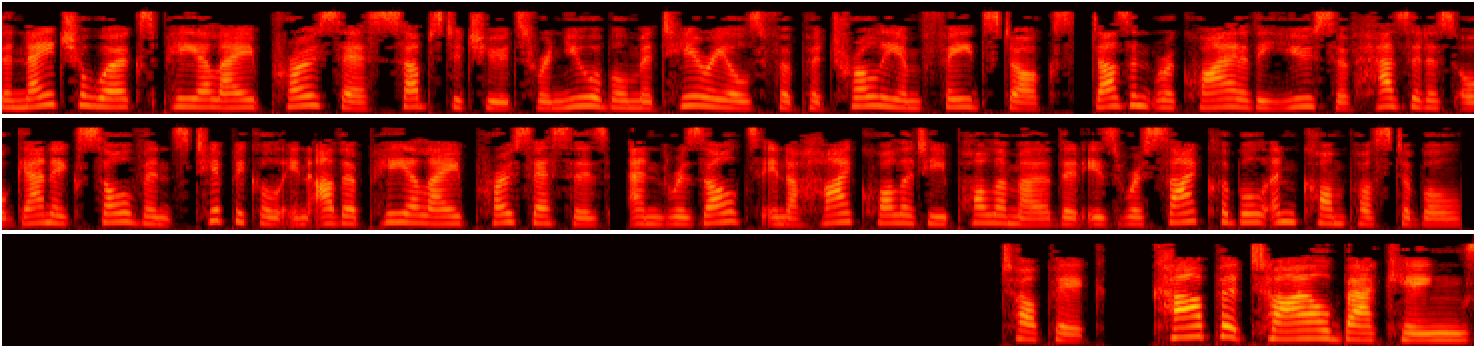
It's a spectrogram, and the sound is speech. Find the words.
The NatureWorks PLA process substitutes renewable materials for petroleum feedstocks, doesn't require the use of hazardous organic solvents typical in other PLA processes, and results in a high-quality polymer that is recyclable and compostable. Carpet tile backings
